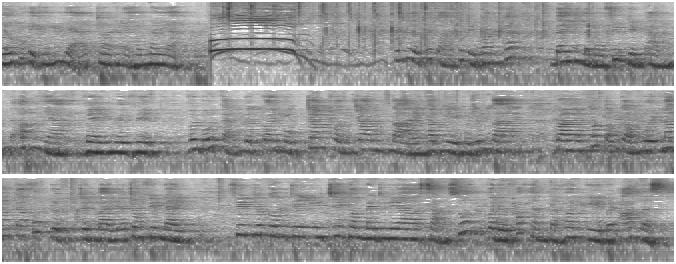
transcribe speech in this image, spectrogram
với quý vị khán giả trong ngày hôm nay ạ. Kính thưa tất cả quý vị quan khách, đây là bộ phim điện ảnh âm nhạc về người Việt với bối cảnh được quay 100% tại Hoa Kỳ của chúng ta và có tổng cộng 15 ca khúc được trình bày ở trong phim này. Phim do công ty Tencom Media sản xuất và được phát hành tại Hoa Kỳ bởi Atlas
